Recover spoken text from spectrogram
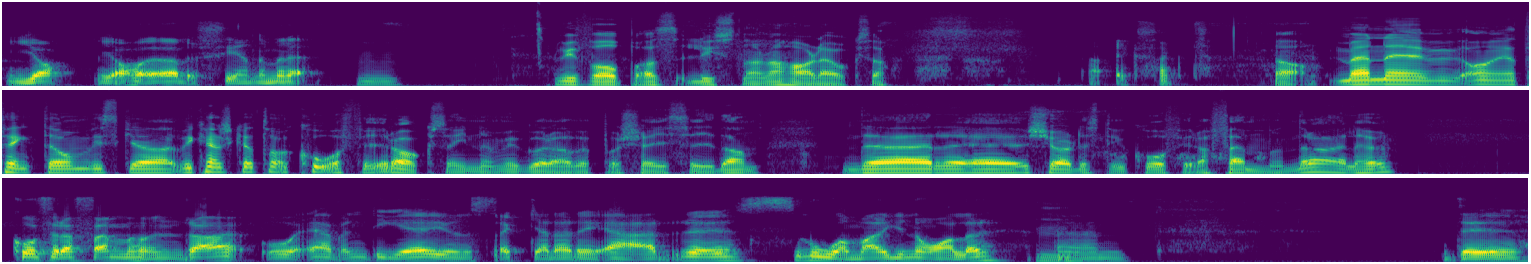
ja, jag har överseende med det. Mm. Vi får hoppas lyssnarna har det också. Ja, exakt. Ja, men eh, jag tänkte om vi ska, vi kanske ska ta K4 också innan vi går över på tjejsidan. Där eh, kördes det ju K4 500, eller hur? K4 500 och även det är ju en sträcka där det är eh, små marginaler. Mm. Ehm, det,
